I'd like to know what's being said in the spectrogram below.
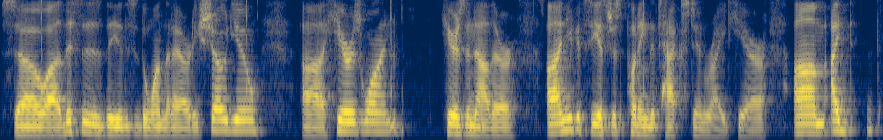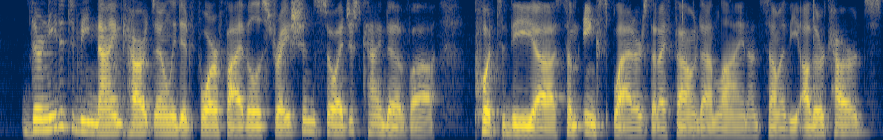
So uh, this is the this is the one that I already showed you. Uh, here's one. Here's another. Uh, and you can see it's just putting the text in right here. Um, I, there needed to be nine cards. I only did four or five illustrations, so I just kind of uh, put the uh, some ink splatters that I found online on some of the other cards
